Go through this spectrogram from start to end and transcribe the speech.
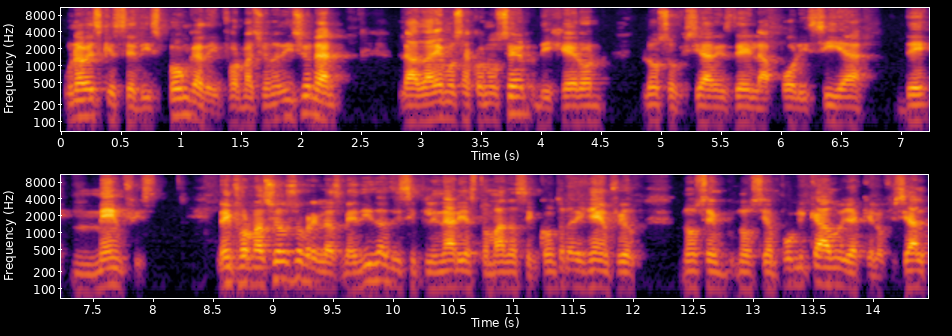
Una vez que se disponga de información adicional, la daremos a conocer, dijeron los oficiales de la policía de Memphis. La información sobre las medidas disciplinarias tomadas en contra de Henfield no se, no se han publicado ya que el oficial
